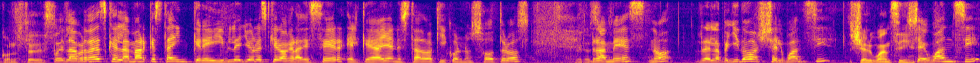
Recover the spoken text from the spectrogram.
con ustedes. Pues la verdad es que la marca está increíble. Yo les quiero agradecer el que hayan estado aquí con nosotros. Gracias. Ramés, ¿no? El apellido Shelwansi. Shelwansi. Shewansi.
